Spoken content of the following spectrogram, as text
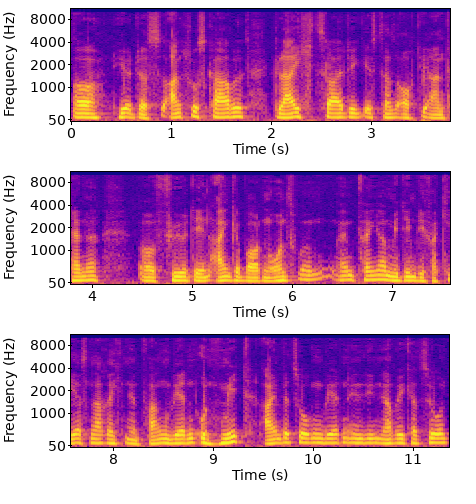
Äh, hier das Anschlusskabel. Gleichzeitig ist das auch die Antenne äh, für den eingebauten Rundfunkempfänger, mit dem die Verkehrsnachrichten empfangen werden und mit einbezogen werden in die Navigation.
